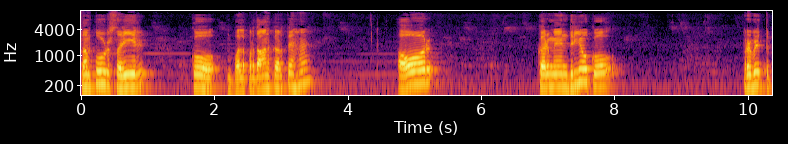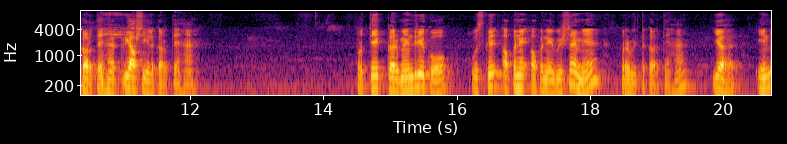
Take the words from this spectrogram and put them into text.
संपूर्ण शरीर को बल प्रदान करते हैं और कर्मेंद्रियों को प्रवृत्त करते हैं, क्रियाशील करते हैं। प्रत्येक कर्मेंद्रिय को उसके अपने अपने विषय में प्रवृत्त करते हैं। यह इन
